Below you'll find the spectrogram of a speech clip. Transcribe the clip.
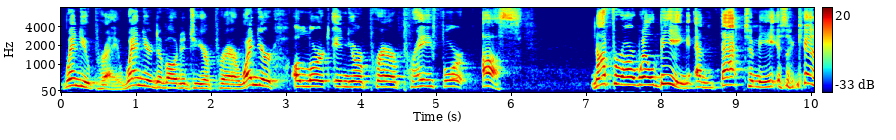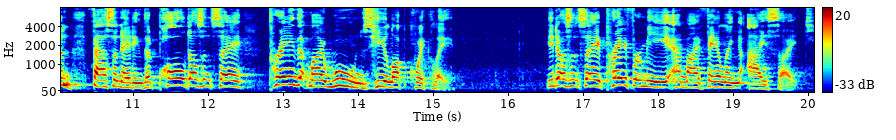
When you pray, when you're devoted to your prayer, when you're alert in your prayer, pray for us, not for our well being. And that to me is again fascinating that Paul doesn't say, Pray that my wounds heal up quickly. He doesn't say, Pray for me and my failing eyesight.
